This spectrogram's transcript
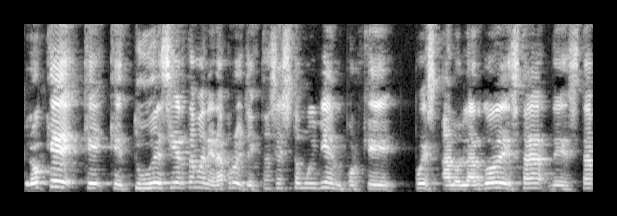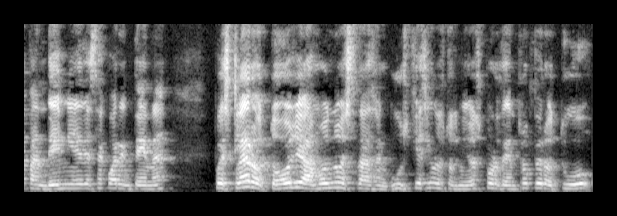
Creo que, que, que, tú de cierta manera proyectas esto muy bien, porque pues a lo largo de esta, de esta pandemia y de esta cuarentena, pues claro, todos llevamos nuestras angustias y nuestros miedos por dentro, pero tú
